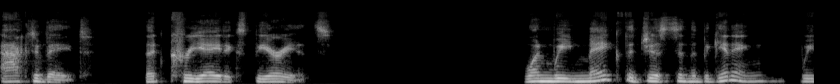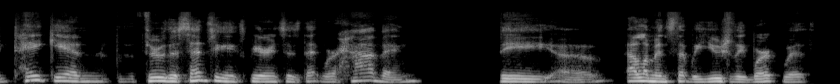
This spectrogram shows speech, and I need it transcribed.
activate that create experience. When we make the gists in the beginning, we take in through the sensing experiences that we're having the uh, elements that we usually work with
